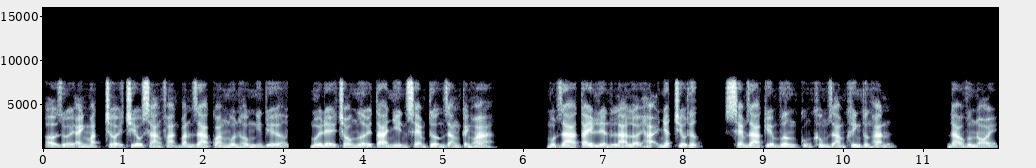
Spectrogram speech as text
ở dưới ánh mặt trời chiếu sáng phản bắn ra quang muôn hồng nghìn tía, mới để cho người ta nhìn xem tưởng rằng cánh hoa. Một ra tay liền là lợi hại nhất chiêu thức, xem ra kiếm vương cũng không dám khinh thường hắn. Đao vương nói,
